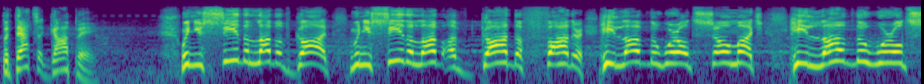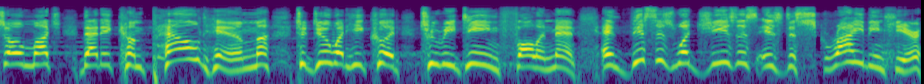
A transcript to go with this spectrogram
But that's agape. When you see the love of God, when you see the love of God the Father, He loved the world so much. He loved the world so much that it compelled Him to do what He could to redeem fallen man. And this is what Jesus is describing here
